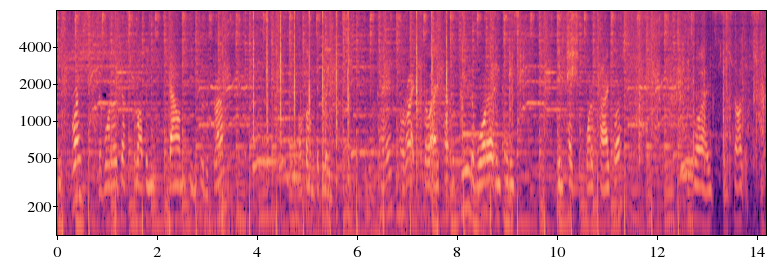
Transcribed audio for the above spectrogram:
is pressed, the water just dropping down into the drum automatically. Okay, alright, so I have to fill the water into this intake water pipe first. before I install it.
